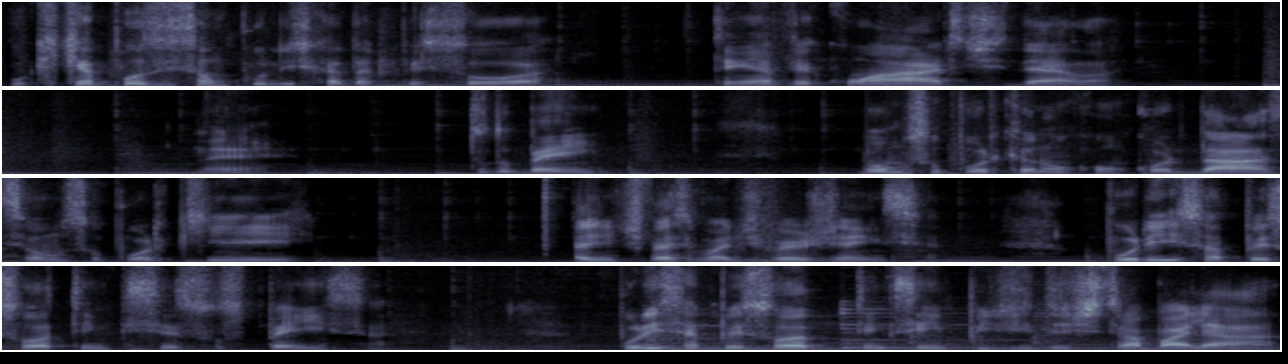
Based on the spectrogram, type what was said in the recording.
O que, que a posição política da pessoa tem a ver com a arte dela? Né? Tudo bem. Vamos supor que eu não concordasse, vamos supor que a gente tivesse uma divergência. Por isso a pessoa tem que ser suspensa? Por isso a pessoa tem que ser impedida de trabalhar?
